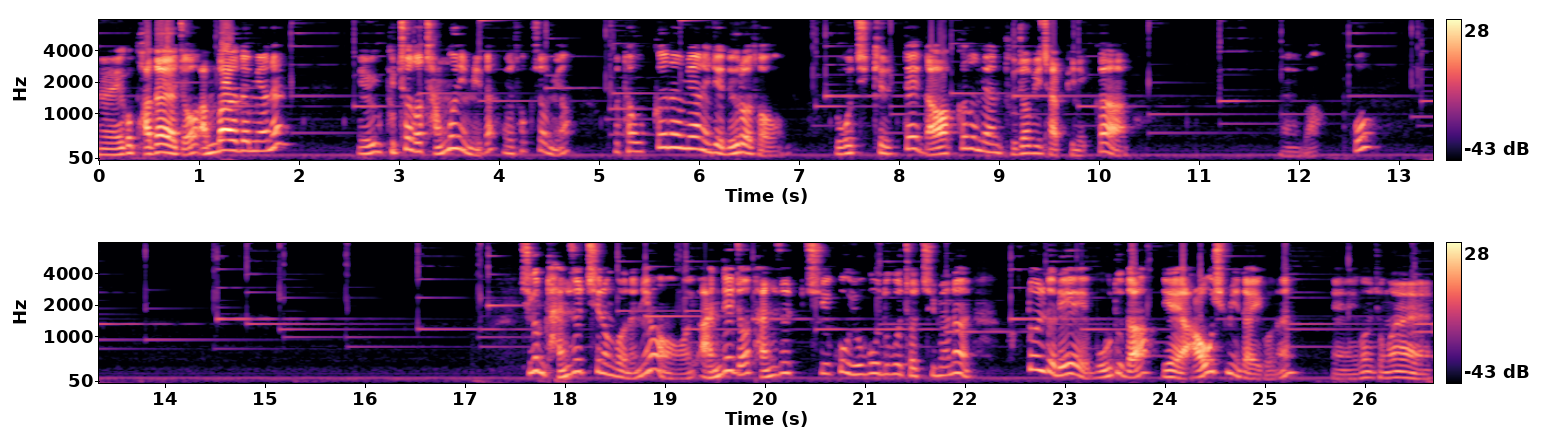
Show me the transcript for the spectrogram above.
네, 이거 받아야죠. 안 받으면은 여기 붙여서 장문입니다. 석점이요. 그렇다고 끊으면 이제 늘어서 요거 지킬 때 나와 끊으면 두 점이 잡히니까 네, 맞고 지금 단수 치는 거는요 안 되죠 단수 치고 요거 두고 저 치면은 흑돌들이 모두 다예 아웃입니다 이거는 예 이건 정말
